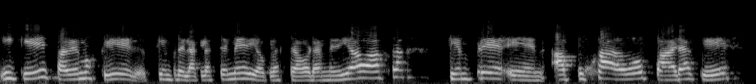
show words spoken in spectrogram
y que sabemos que siempre la clase media o clase ahora media baja siempre eh, ha pujado para que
